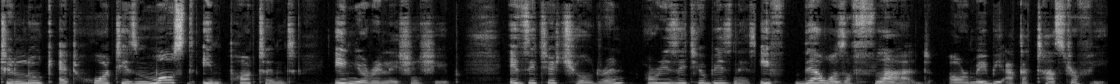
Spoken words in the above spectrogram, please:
to look at what is most important in your relationship. Is it your children or is it your business? If there was a flood or maybe a catastrophe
